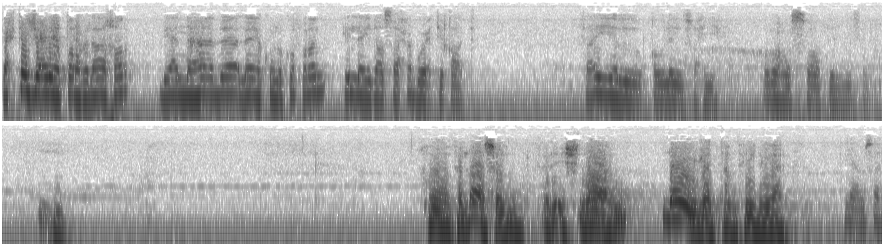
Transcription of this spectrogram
فاحتج عليه الطرف الآخر بأن هذا لا يكون كفرا إلا إذا صاحبه اعتقاد. فأي القولين صحيح؟ وما هو الصواب في المسألة هو في الأصل في الإسلام لا يوجد تمثيليات. نعم صحيح.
